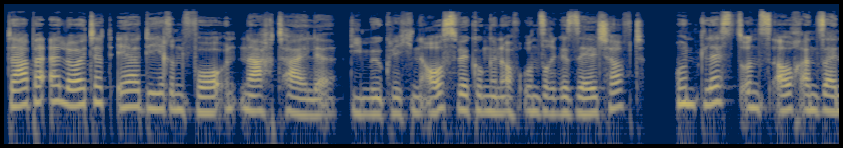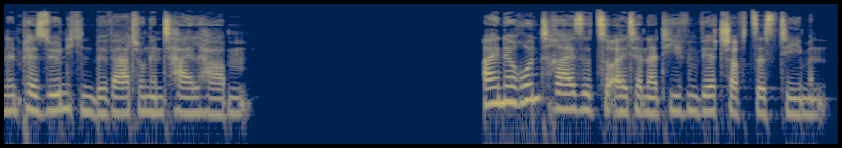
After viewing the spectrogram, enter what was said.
Dabei erläutert er deren Vor- und Nachteile, die möglichen Auswirkungen auf unsere Gesellschaft und lässt uns auch an seinen persönlichen Bewertungen teilhaben. Eine Rundreise zu alternativen Wirtschaftssystemen.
